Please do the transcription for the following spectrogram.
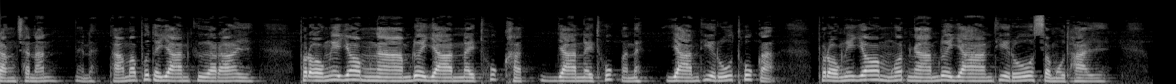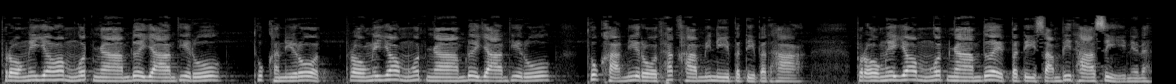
รังฉะนั้นเนี่ยนะถามว่าพุทธญาณคืออะไร พระองค์นี่ย่อมงามด้วยญาณในทุกขัดญาณในทุกอะนะญาณที่รู้ทุกอะ พระองค์นี่ย่อมงดงามด้วยญาณที่รู้สมุทัยพระองค์นี่ย่อมงดงามด้วยญาณที่รู้ทุกขานิโรธพระองค์นี่ย่อมงดงามด้วยญาณที่รู้ ทุกขานิโรธคามินีปฏิปทา พระองค์นี่ย่อมงดงามด้วยปฏิสัมพิทาสี่เนี่ยนะ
